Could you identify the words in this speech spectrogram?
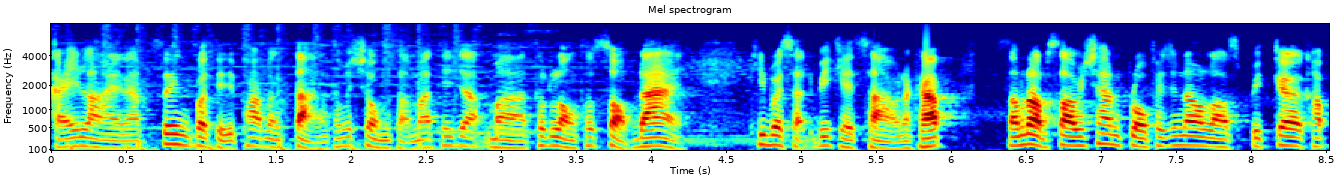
guideline นะครับ ซึ่งประสิทธิภาพต่างๆท่านผู้ชมสามารถที่จะมาทดลองทดสอบได้ที่บริษัท VK Sound นะครับ สำหรับ s o u n d Professional Loudspeaker ครับ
